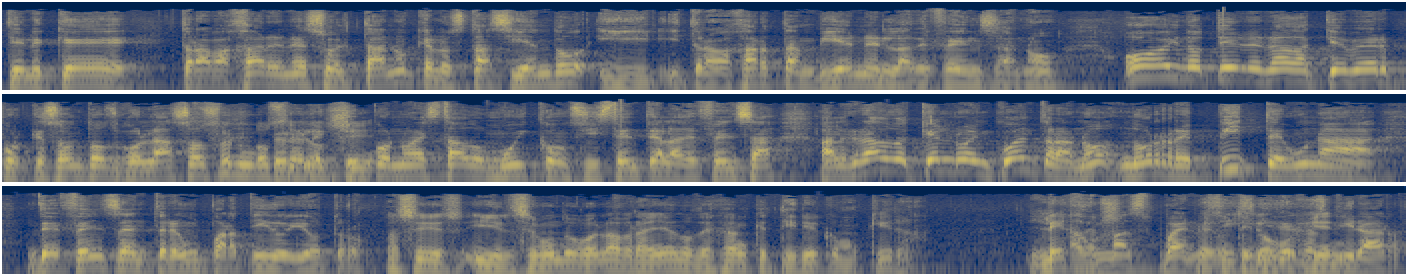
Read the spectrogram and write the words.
Tiene que trabajar en eso el Tano, que lo está haciendo, y, y trabajar también en la defensa, ¿no? Hoy no tiene nada que ver porque son dos golazos, dos pero el sí. equipo no ha estado muy consistente a la defensa, al grado de que él no encuentra, ¿no? No repite una defensa entre un partido y otro. Así es. Y el segundo gol a Brian lo dejan que tire como quiera. Lejos. Además, bueno, si tiró dejas bien. tirar,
